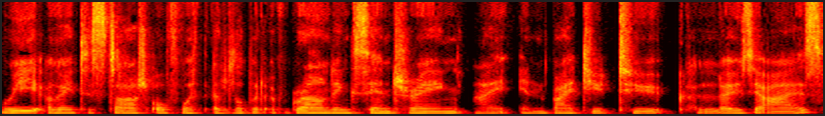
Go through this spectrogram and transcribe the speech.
We are going to start off with a little bit of grounding, centering. I invite you to close your eyes.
